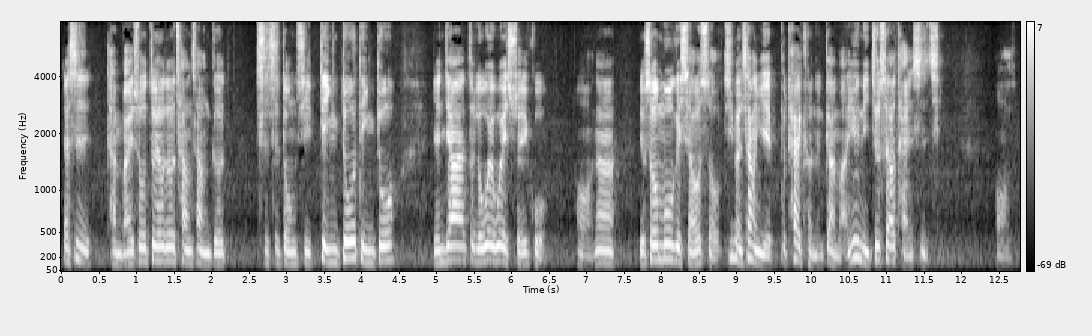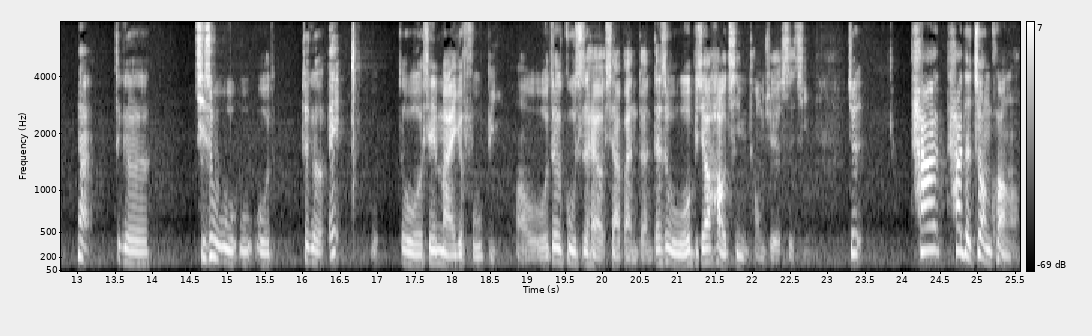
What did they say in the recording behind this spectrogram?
但是坦白说，最后都唱唱歌、吃吃东西，顶多顶多人家这个喂喂水果哦。那有时候摸个小手，基本上也不太可能干嘛，因为你就是要谈事情哦。那这个其实我我我这个哎，我这我先埋一个伏笔。哦，我这个故事还有下半段，但是我比较好奇你同学的事情，就他他的状况哦，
